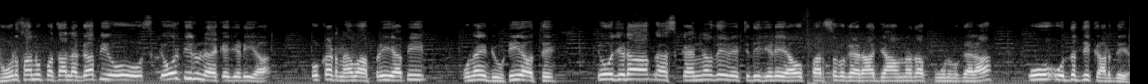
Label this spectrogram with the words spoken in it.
ਹੁਣ ਸਾਨੂੰ ਪਤਾ ਲੱਗਾ ਵੀ ਉਹ ਸਿਕਿਉਰਿਟੀ ਨੂੰ ਲੈ ਕੇ ਜਿਹੜੀ ਆ ਉਹ ਘਟਨਾ ਵਾਪਰੀ ਆ ਵੀ ਉਹਨਾਂ ਦੀ ਡਿਊਟੀ ਆ ਉੱਥੇ ਤੇ ਉਹ ਜਿਹੜਾ ਸਕੈਨਰ ਦੇ ਵਿੱਚ ਦੀ ਜਿਹੜੇ ਆ, ਉਹ ਪਰਸ ਵਗੈਰਾ ਜਾਂ ਉਹਨਾਂ ਦਾ ਫੋਨ ਵਗੈਰਾ, ਉਹ ਉਧਰ ਦੀ ਕੱਢਦੇ ਆ।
